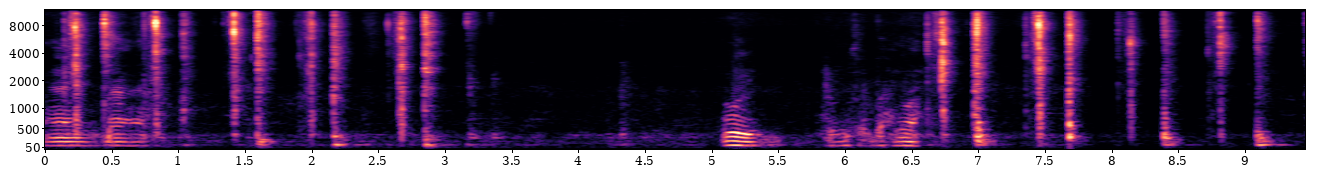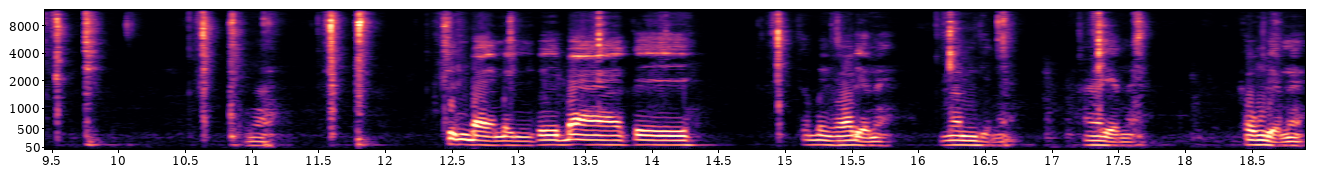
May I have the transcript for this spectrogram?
hai ba. Ui cũng sẽ bảy luôn nào. Trên bài mình với ba cái cho mình vào điểm này 5 điểm này hai điểm này không điểm này.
